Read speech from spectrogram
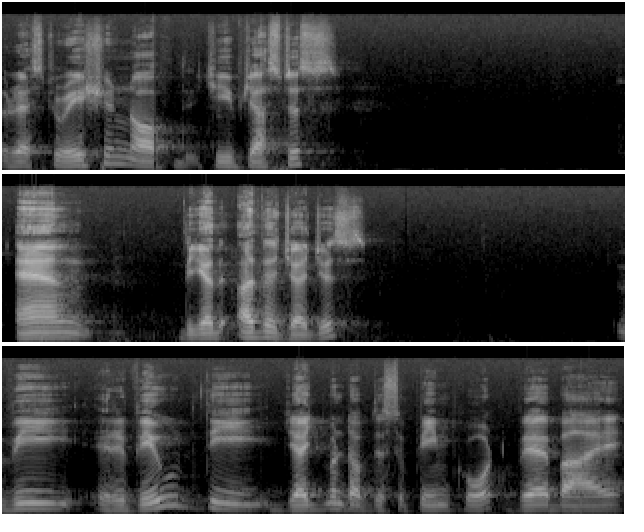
restoration of the Chief Justice and the other, judges, we reviewed the judgment of the Supreme Court whereby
